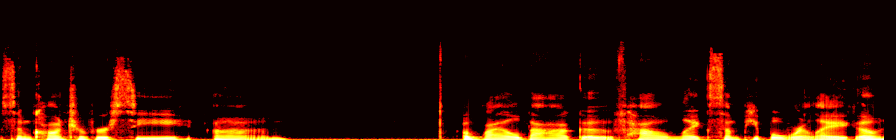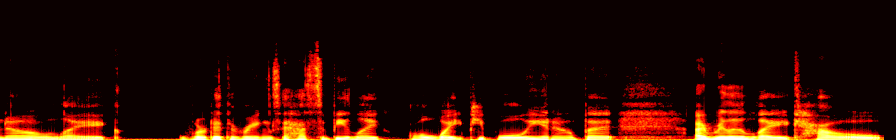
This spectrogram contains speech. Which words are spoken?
some controversy um, a while back of how like some people were like, oh no, like Lord of the Rings, it has to be like all white people, you know, but I really like how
